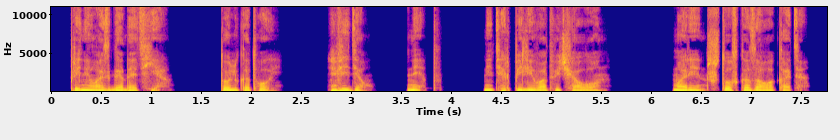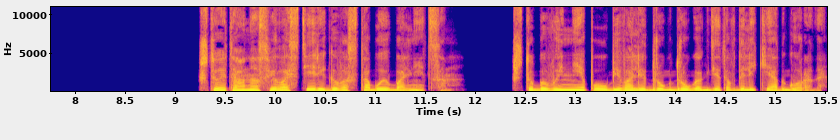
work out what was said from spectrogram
— принялась гадать я. «Только твой. Видел?» «Нет», — нетерпеливо отвечал он. «Марин, что сказала Катя?» «Что это она свела Стерегова с тобой в больнице, чтобы вы не поубивали друг друга где-то вдалеке от города.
